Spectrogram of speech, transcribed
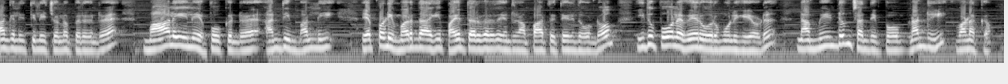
ஆங்கிலத்திலே சொல்லப்பெறுகின்ற மாலையிலே பூக்கின்ற அந்தி மல்லி எப்படி மருந்தாகி பயன் தருகிறது என்று நாம் பார்த்து தெரிந்து கொண்டோம். இது போல வேறு ஒரு மூலிகையோடு நாம் மீண்டும் சந்திப்போம். நன்றி வணக்கம்.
